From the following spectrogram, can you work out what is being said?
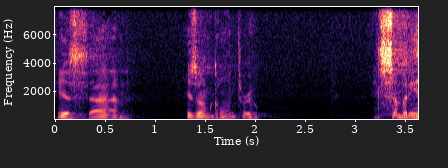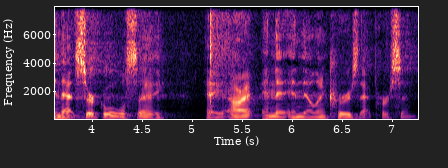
is um, what I'm going through. And somebody in that circle will say, hey, all right, and, they, and they'll encourage that person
